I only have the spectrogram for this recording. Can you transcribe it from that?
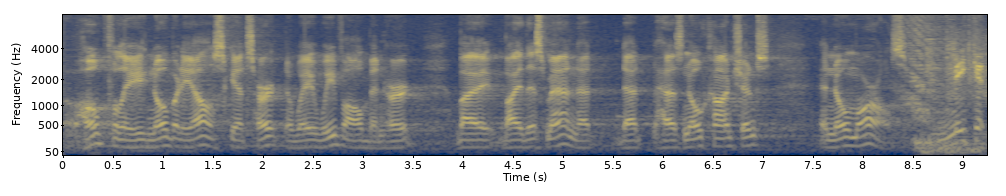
Hopefully nobody else gets hurt the way we've all been hurt by, by this man that, that has no conscience and no morals. Make it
